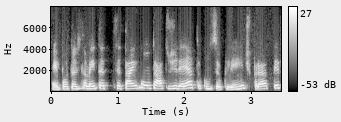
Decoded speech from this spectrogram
É importante também ter, você estar tá em contato direto com o seu cliente para ter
